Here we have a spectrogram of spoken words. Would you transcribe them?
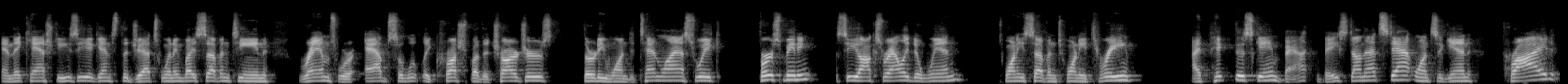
and they cashed easy against the Jets, winning by 17. Rams were absolutely crushed by the Chargers, 31 to 10 last week. First meeting, Seahawks rallied to win 27 23. I picked this game back based on that stat once again. Pride,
